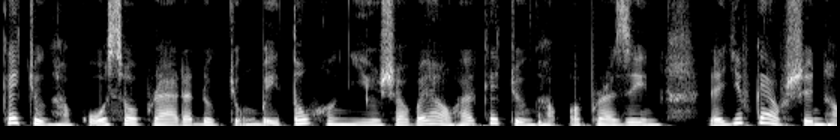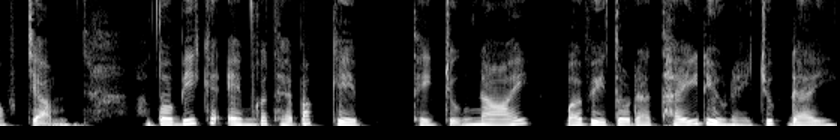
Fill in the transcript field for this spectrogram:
Các trường học của Sopra đã được chuẩn bị tốt hơn nhiều so với hầu hết các trường học ở Brazil để giúp các học sinh học chậm. Tôi biết các em có thể bắt kịp, thị trưởng nói, bởi vì tôi đã thấy điều này trước đây.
